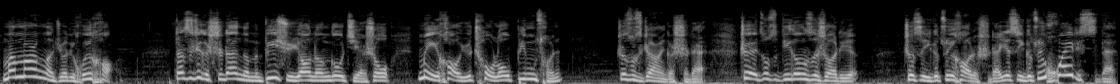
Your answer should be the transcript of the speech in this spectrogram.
慢慢我觉得会好，但是这个时代我们必须要能够接受美好与丑陋并存，这就是这样一个时代。这也就是狄更斯说的，这是一个最好的时代，也是一个最坏的时代，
